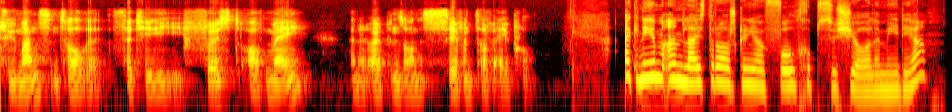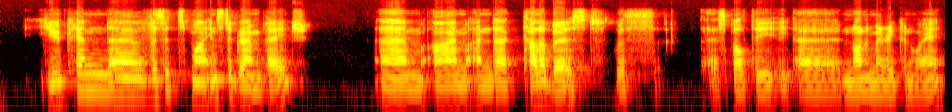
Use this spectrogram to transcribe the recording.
two months until the 31st of May, and it opens on the 7th of April. Ek neem aan luisteraars kan jou volg op sosiale media. You can uh, visit my Instagram page. Um, I'm under Colourburst with spelled the uh, non-American way,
